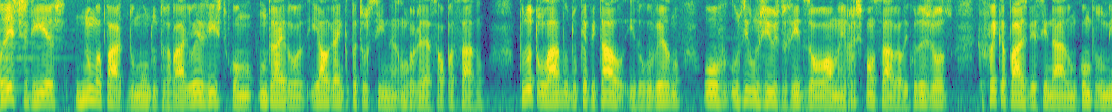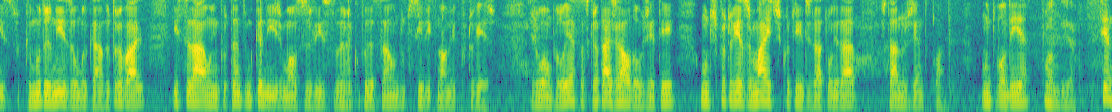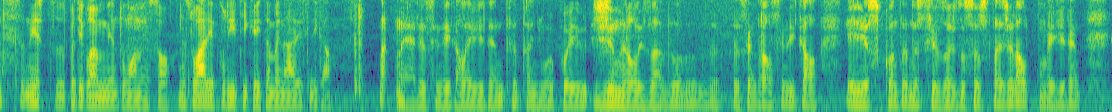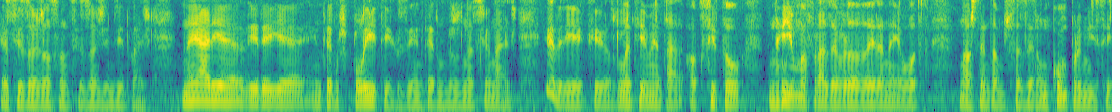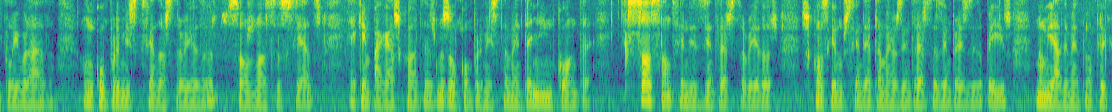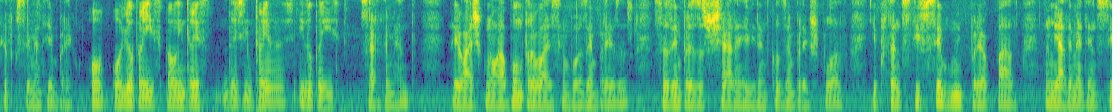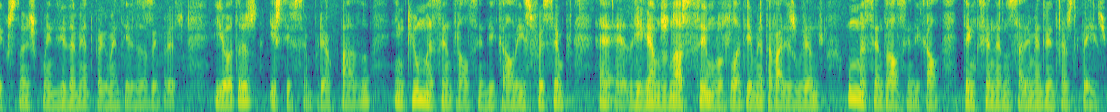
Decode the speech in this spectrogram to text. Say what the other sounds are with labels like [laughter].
Por estes dias, numa parte do mundo do trabalho, é visto como um traidor e alguém que patrocina um regresso ao passado. Por outro lado, do capital e do governo, houve os elogios devidos ao homem responsável e corajoso que foi capaz de assinar um compromisso que moderniza o mercado do trabalho e será um importante mecanismo ao serviço da recuperação do tecido económico português. João Proença, secretário-geral da UGT, um dos portugueses mais discutidos da atualidade, está no Gente Conta. Muito bom dia. Bom dia. Sente-se neste particular momento um homem só, na sua área política e também na área sindical? Na área sindical é evidente, tenho o apoio generalizado da, da Central Sindical. É esse que conta nas decisões do seu Estado-Geral, como é evidente, as decisões não são decisões individuais. Na área, diria, em termos políticos e em termos nacionais, eu diria que, relativamente ao que citou, [laughs] nem uma frase é verdadeira nem a outra nós tentamos fazer um compromisso equilibrado, um compromisso que defenda os trabalhadores, são os nossos associados, é quem paga as cotas, mas um compromisso também tenha em conta que só são defendidos os interesses dos trabalhadores se conseguirmos defender também os interesses das empresas e do país, nomeadamente numa política de crescimento e emprego. Olhou para isso, para o interesse das empresas e do país? Certamente. Eu acho que não há bom trabalho sem boas empresas. Se as empresas fecharem, é evidente que o desemprego explode e, portanto, estive sempre muito preocupado, nomeadamente em discutir questões como endividamento, pagamento de dívidas das empresas e outras, e estive sempre preocupado em que uma central sindical, e isso foi sempre, eh, eh, digamos, nós dissemos relativamente a vários governos, uma central sindical tem que defender necessariamente o interesse do país.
